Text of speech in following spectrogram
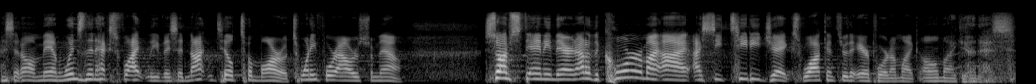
I said, Oh man, when's the next flight leave? They said, Not until tomorrow, 24 hours from now. So I'm standing there, and out of the corner of my eye, I see TD Jakes walking through the airport. I'm like, oh my goodness,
